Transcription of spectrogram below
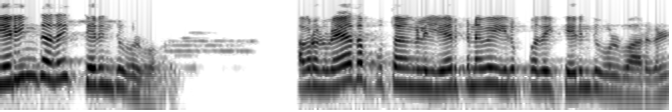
தெரிந்ததை தெரிந்து கொள்பவர்கள். அவர்கள் வேத புத்தகங்களில் ஏற்கனவே இருப்பதை தெரிந்து கொள்வார்கள்.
